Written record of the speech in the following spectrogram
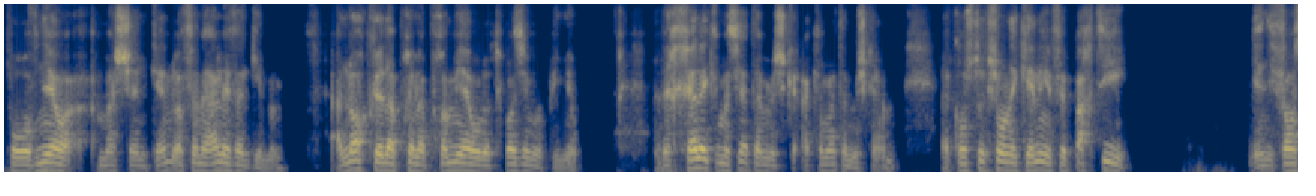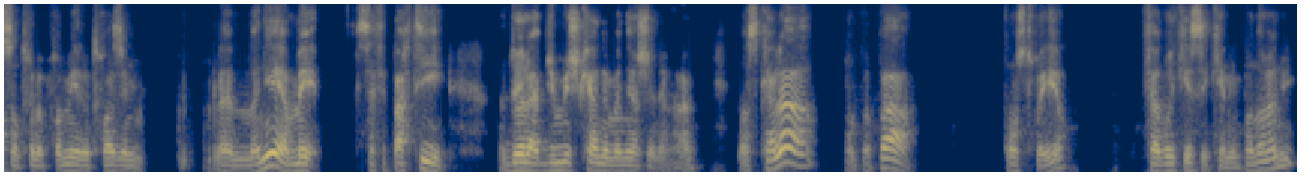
pour revenir à ma chaîne Ken, alors que d'après la première ou la troisième opinion, la construction des kelim fait partie il y a une différence entre le premier et le troisième manière, mais ça fait partie de la, du Mishkan de manière générale. Dans ce cas-là, on ne peut pas construire, fabriquer ces kelim pendant la nuit.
